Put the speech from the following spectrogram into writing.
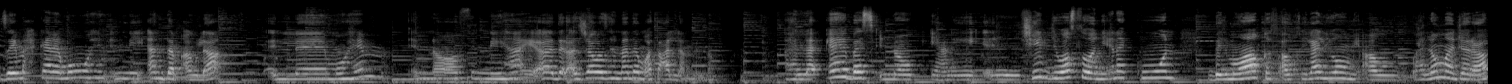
زي ما حكينا مو مهم إني أندم أو لا. المهم إنه في النهاية أقدر اتجاوز هالندم وأتعلم منه. هلا إيه بس إنه يعني الشيء اللي بدي اوصله إني أنا أكون بالمواقف أو خلال يومي أو هلما جرى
